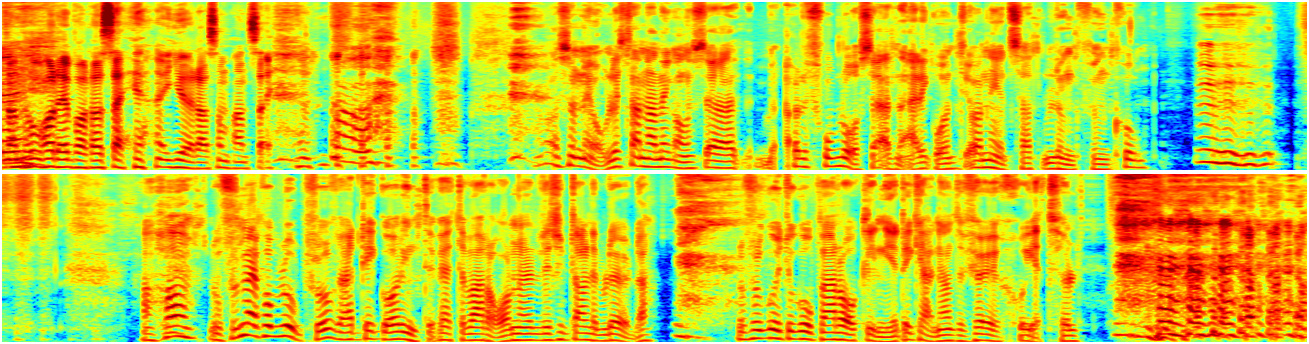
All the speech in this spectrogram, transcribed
Utan då var det bara att säga, göra som han säger. Ja. Alltså när jag blev stannad en gång så är det, ja, du får blåsa. Nej det går inte, jag har nedsatt lungfunktion. Mm. Jaha, då får du med på blodprov. Ja, det går inte, vi äter varan det slutar aldrig blöda. Då får du gå ut och gå på en rak linje. Det kan jag inte för jag är sketfull.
